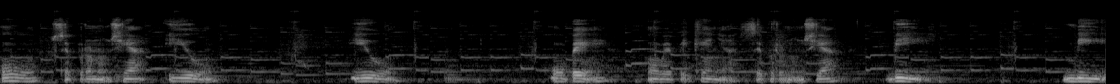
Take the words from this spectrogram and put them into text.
U se pronuncia U, U. V, V pequeña, se pronuncia B, B.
